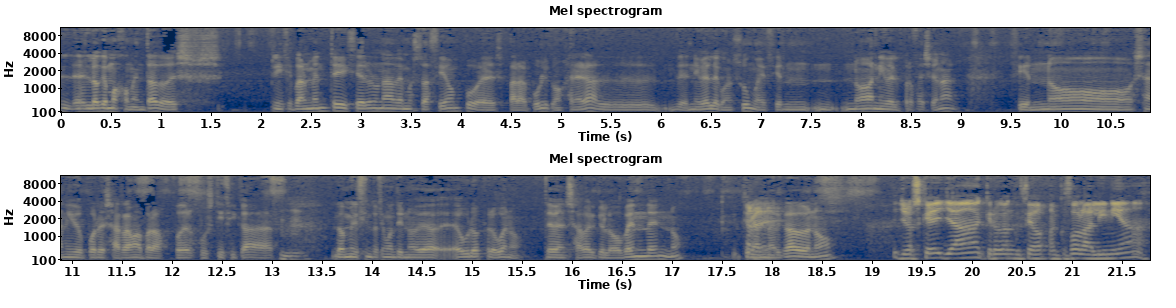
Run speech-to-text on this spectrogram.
Es lo que hemos comentado, es principalmente hicieron una demostración pues para el público en general de nivel de consumo, es decir, no a nivel profesional. Es decir, no se han ido por esa rama para poder justificar los 1.159 euros, pero bueno, deben saber que lo venden, ¿no? Que tienen mercado, ¿no? Yo es que ya creo que han cruzado, han cruzado la línea,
